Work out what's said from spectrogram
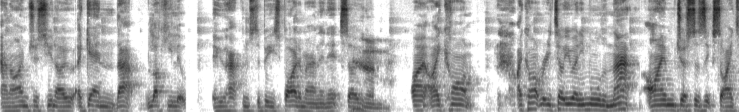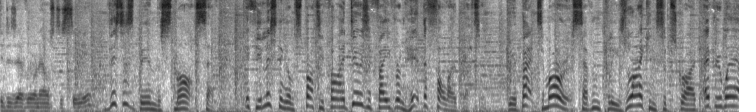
and I'm just, you know, again, that lucky little who happens to be Spider-Man in it. So Yeah. I, I can't I can't really tell you any more than that. I'm just as excited as everyone else to see it. This has been the Smart 7. If you're listening on Spotify, do us a favour and hit the follow button. We're back tomorrow at 7. Please like and subscribe everywhere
